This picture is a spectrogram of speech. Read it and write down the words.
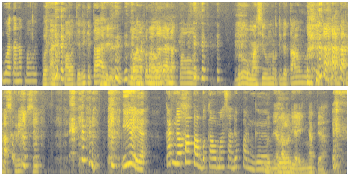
Buat anak baut buat anak paut. Jadi kita Iya, mau anak pendengar PAUD ya. anak paut. Bro masih umur 3 tahun lu. Skripsi iya ya. Kan nggak apa-apa bekal masa depan gak ya kalau dia ingat ya.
